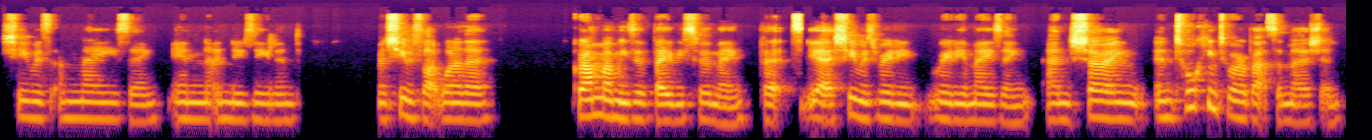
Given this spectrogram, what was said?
she was amazing in, in new zealand and she was like one of the grandmummies of baby swimming but yeah she was really really amazing and showing and talking to her about submersion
